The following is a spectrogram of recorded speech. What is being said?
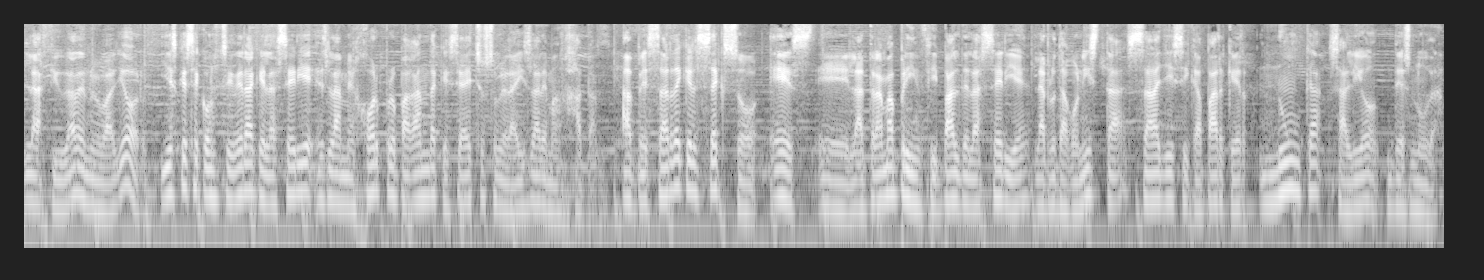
la ciudad de Nueva York. Y es que se considera que la serie es la mejor propaganda que se ha hecho sobre la isla de Manhattan. A pesar de que el sexo es eh, la trama principal de la serie, la protagonista, Sarah Jessica Parker, nunca salió desnuda.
